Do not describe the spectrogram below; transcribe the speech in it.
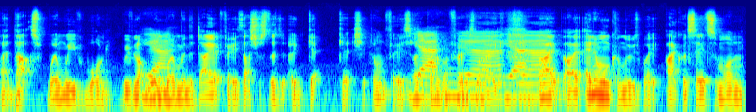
Like that's when we've won. We've not Yeah. won when we're in the diet phase. That's just a, a get get shit done phase. Like Yeah. one of Yeah, like yeah. like, like anyone can lose weight. I could say to someone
